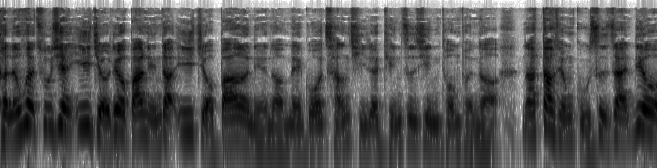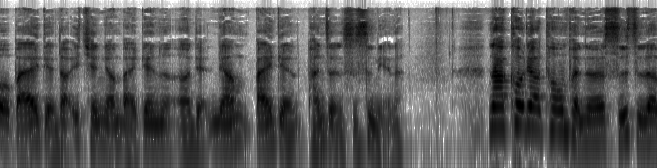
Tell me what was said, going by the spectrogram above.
可能会出现一九六八年到一九八二年哦，美国长期的停滞性通膨哦，那道琼股市在六百点到一千两百点呃两两百点盘整十四年了，那扣掉通膨呢，实质的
